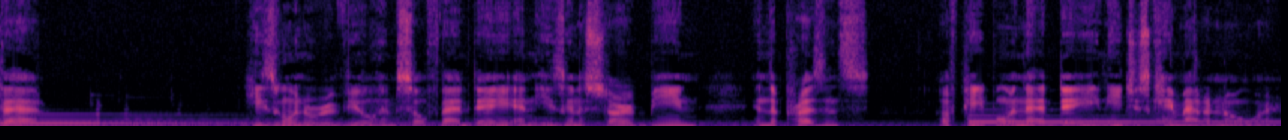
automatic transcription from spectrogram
that he's going to reveal himself that day and he's going to start being in the presence of people in that day and he just came out of nowhere.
